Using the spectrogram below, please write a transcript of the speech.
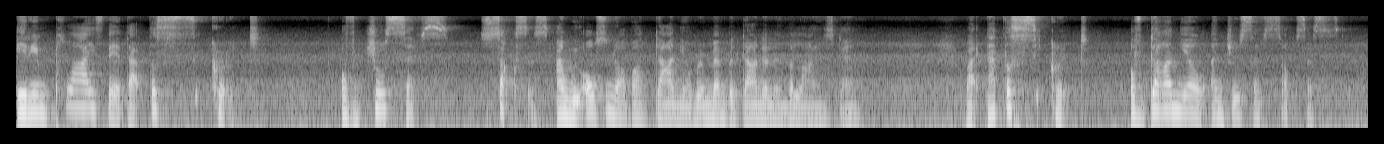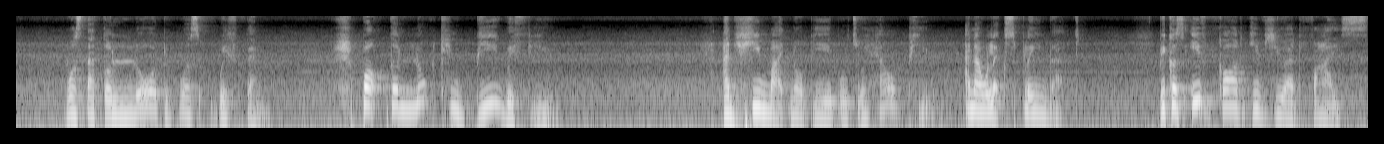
it implies there that the secret of joseph's success and we also know about daniel remember daniel in the lion's den right? That the secret of daniel and joseph's success was that the lord was with them. But the lord can be with you and he might not be able to help you. And I will explain that. Because if God gives you advice,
